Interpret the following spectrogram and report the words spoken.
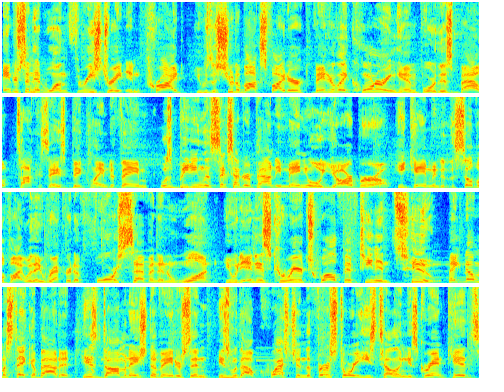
Anderson had won three straight in Pride, he was a Chute Boxe fighter, Vanderlei cornering him for this bout. Takase's big claim to fame was beating the 600 pound Emmanuel Yarbrough. He came into the Silva fight with a record of 4 7 and 1. He would end his career 12 15 and 2. Make no mistake about it, his domination of Anderson is without question the first story he's telling his grandkids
